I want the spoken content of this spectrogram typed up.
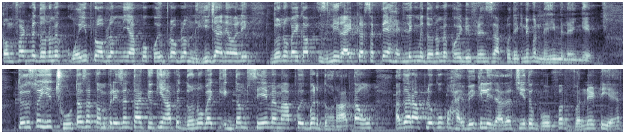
कंफर्ट में दोनों में कोई प्रॉब्लम नहीं, आपको कोई प्रॉब्लम नहीं जाने वाली। दोनों बाइक आप इजिली राइड कर सकते हैं। हैंडलिंग में दोनों में कोई डिफरेंस आपको देखने को नहीं मिलेंगे। तो दोस्तों, ये छोटा सा कंपेरिजन था क्योंकि यहाँ पे दोनों बाइक एकदम सेम है। मैं आपको एक बार दोहराता हूँ। अगर आप लोगों को हाईवे के लिए ज़्यादा चाहिए तो गोफर वन एटी है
